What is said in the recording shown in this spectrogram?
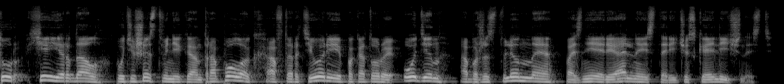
Тур Хейердал, путешественник и антрополог, автор теории, по которой Один – обожествленная, позднее реальная историческая личность.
